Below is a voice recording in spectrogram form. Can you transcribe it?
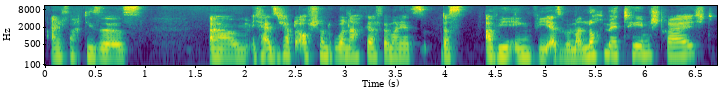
einfach dieses, ähm, ich, also ich habe auch schon drüber nachgedacht, wenn man jetzt das Abi irgendwie, also wenn man noch mehr Themen streicht,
